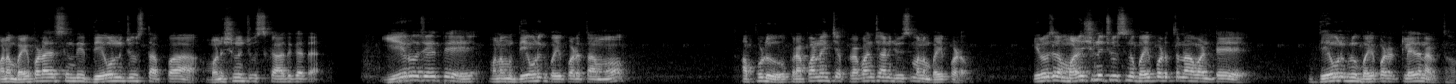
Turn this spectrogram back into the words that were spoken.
మనం భయపడాల్సింది దేవుణ్ణి చూసి తప్ప మనుషులను చూసి కాదు కదా. ఏ రోజైతే మనం దేవునికి భయపడతామో అప్పుడు ప్రపంచ ప్రపంచాన్ని చూసి మనం భయపడం. ఈ రోజున చూసి నువ్వు భయపడుతున్నావంటే దేవునికి నువ్వు భయపడట్లేదని అర్థం.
